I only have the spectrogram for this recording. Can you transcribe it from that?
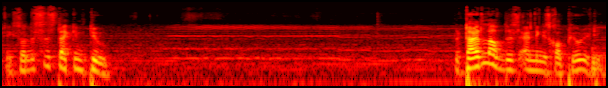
Okay, so this is Tekken 2. The title of this ending is called Purity.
